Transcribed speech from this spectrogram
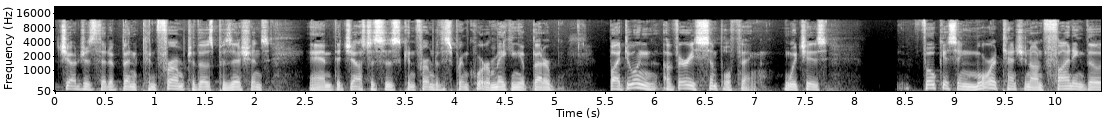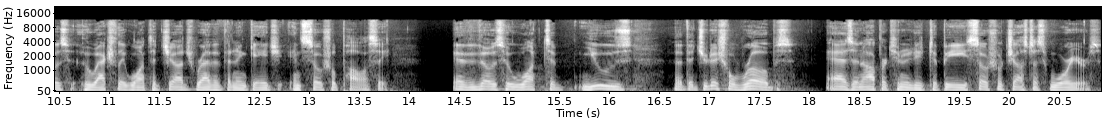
judges that have been confirmed to those positions and the justices confirmed to the Supreme Court are making it better by doing a very simple thing, which is focusing more attention on finding those who actually want to judge rather than engage in social policy those who want to use the judicial robes as an opportunity to be social justice warriors.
